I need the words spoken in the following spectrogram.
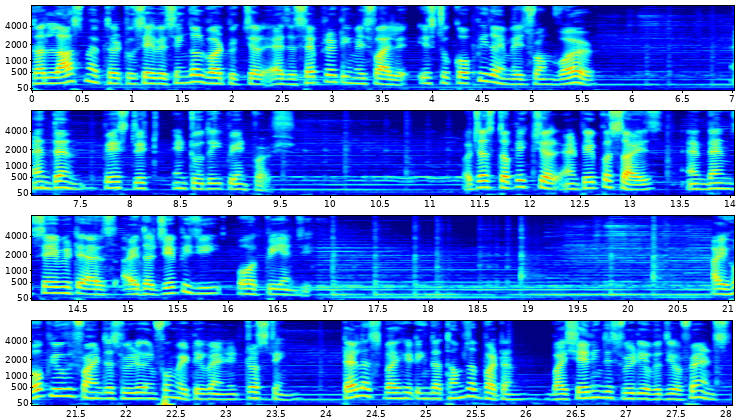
The last method to save a single word picture as a separate image file is to copy the image from Word and then paste it into the paintbrush. Adjust the picture and paper size and then save it as either JPG or PNG. I hope you will find this video informative and interesting. Tell us by hitting the thumbs up button, by sharing this video with your friends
